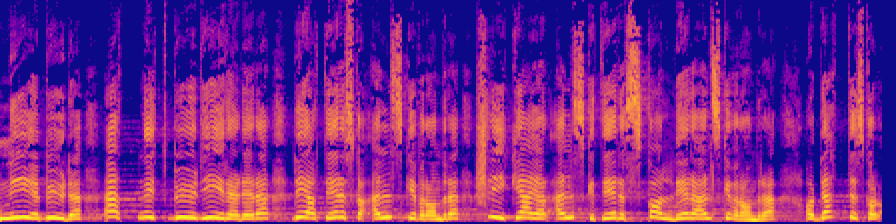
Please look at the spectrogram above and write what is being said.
nye budet, et nytt bud gir jeg dere, det at dere skal elske hverandre slik jeg har elsket dere, skal dere elske hverandre. Av dette skal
